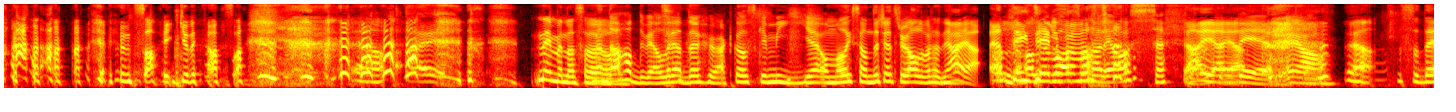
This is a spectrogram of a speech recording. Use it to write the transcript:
Hun sa ikke det, altså. Nei, men altså Men da hadde vi allerede hørt ganske mye om Alexander, så jeg tror alle var sånn ja ja. En ting alle til, var sånn ja, seff. Ja, ja, ja. ja. Ja, så det,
